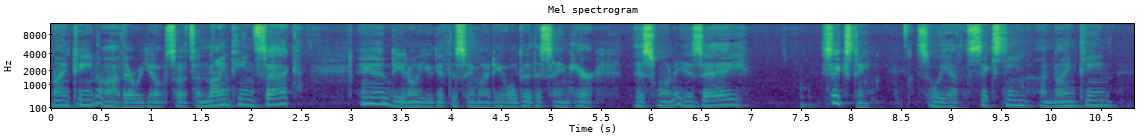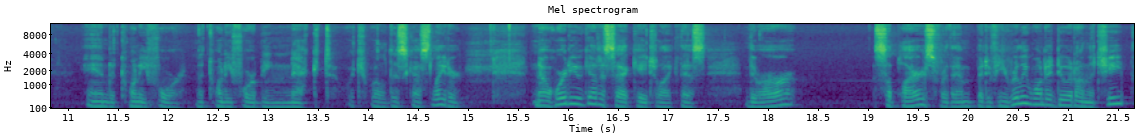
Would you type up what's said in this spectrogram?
19, ah, there we go. So it's a 19 sack. And, you know, you get the same idea. We'll do the same here. This one is a 16. So we have a 16, a 19, and a 24, the 24 being necked, which we'll discuss later. Now, where do you get a sack gauge like this? There are suppliers for them, but if you really want to do it on the cheap,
